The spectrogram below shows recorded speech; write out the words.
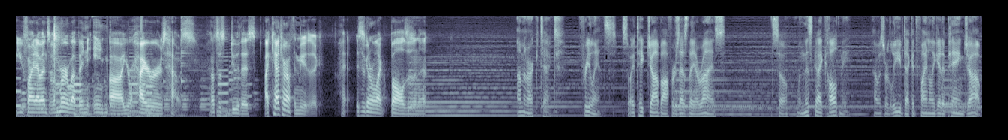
you find evidence of a murder weapon in uh, your hirer's house. Let's just do this. I can't turn off the music. This is gonna roll like balls, isn't it? I'm an architect, freelance, so I take job offers as they arise. So, when this guy called me, I was relieved I could finally get a paying job.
